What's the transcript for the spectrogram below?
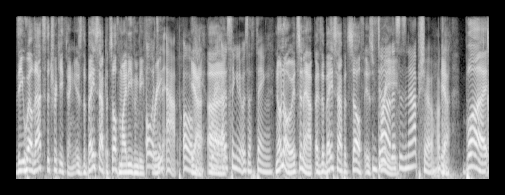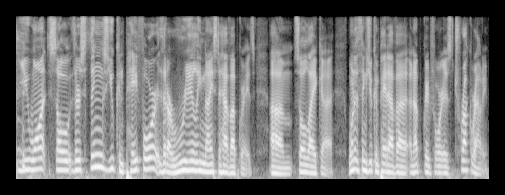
The well, that's the tricky thing. Is the base app itself might even be free. Oh, it's an app. Oh, okay. Yeah, right. uh, I was thinking it was a thing. No, no, it's an app. Uh, The base app itself is free. Duh, this is an app show. Okay. Yeah, but you want so there's things you can pay for that are really nice to have upgrades. Um, so like uh, one of the things you can pay to have a, an upgrade for is truck routing.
